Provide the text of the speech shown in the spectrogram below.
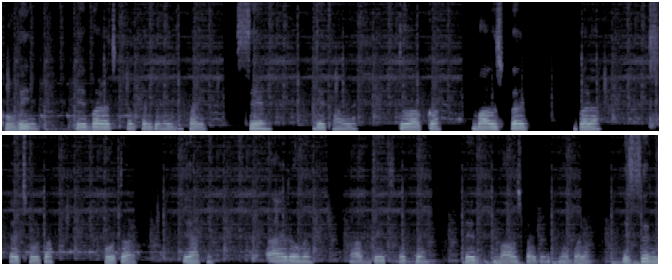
खूबी है। ये बड़ा छोटा करके नहीं दिखाएगा सेम दिखाएगा तो आपका माउस पैड बड़ा या छोटा होता है। यहाँ पे एरो में आप देख सकते हैं ये माउस पैड इतना बड़ा, इससे भी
